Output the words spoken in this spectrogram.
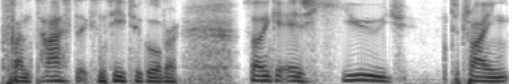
fantastic since he took over. So I think it is huge to try and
